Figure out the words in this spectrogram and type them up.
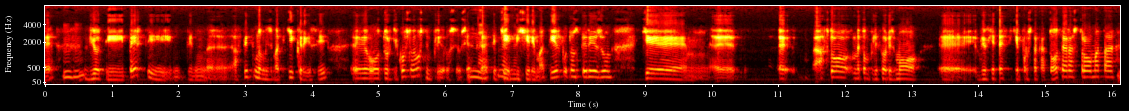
διότι υπέστη την, ε, αυτή την νομισματική κρίση ε, ο τουρκικός λαός την πλήρωσε ουσιαστικά. Ναι, και οι ναι, ναι. επιχειρηματίες που τον στηρίζουν και ε, ε, αυτό με τον πληθωρισμό ε, διοχετεύτηκε προς τα κατώτερα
